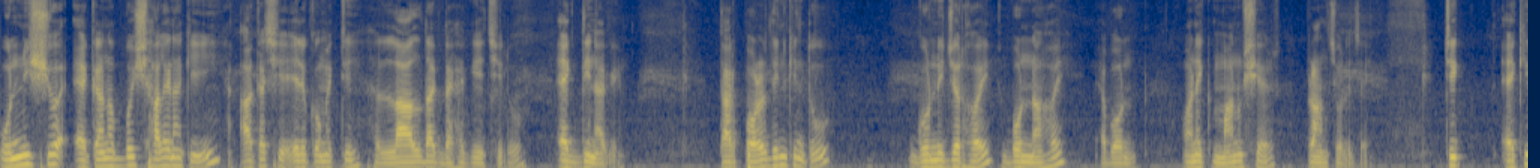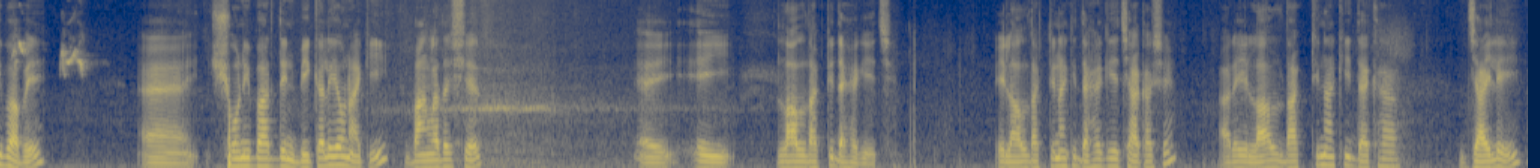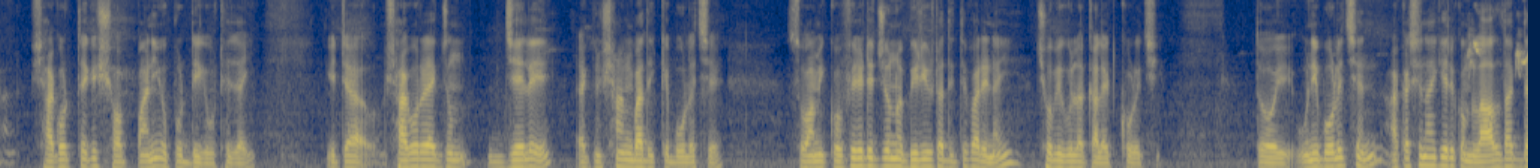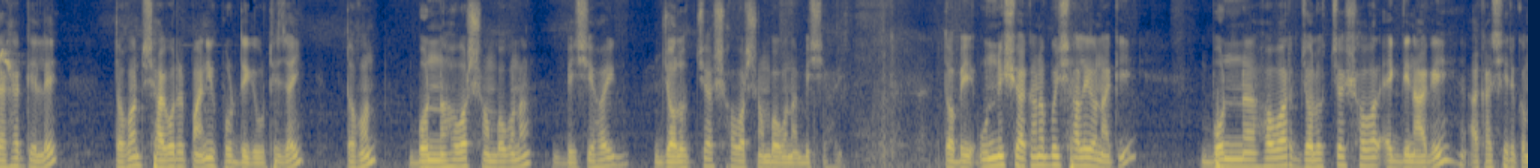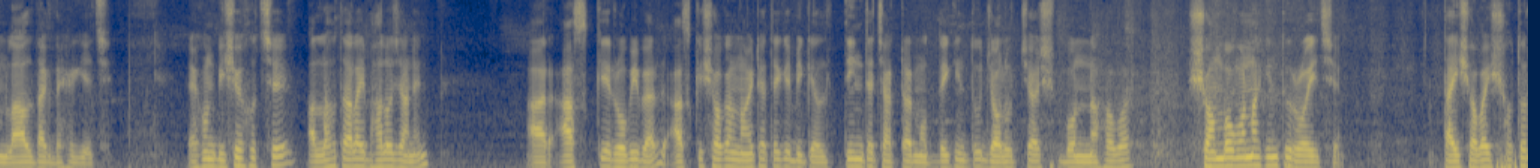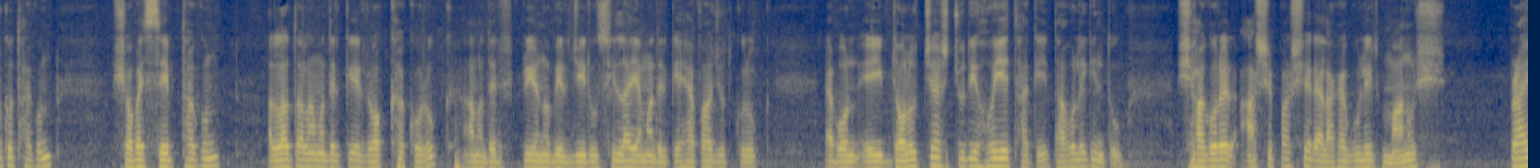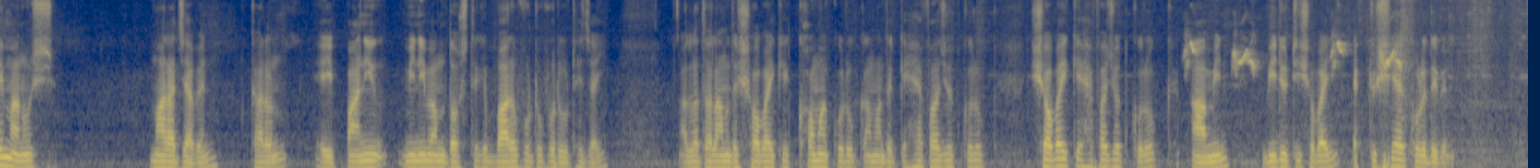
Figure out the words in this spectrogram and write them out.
উনিশশো একানব্বই সালে নাকি আকাশে এরকম একটি লাল দাগ দেখা গিয়েছিল একদিন আগে। তার পরের দিন কিন্তু ঘূর্ণিঝড় হয়, বন্যা হয় এবং অনেক মানুষের প্রাণ চলে যায়। ঠিক একইভাবে শনিবার দিন বিকালেও নাকি বাংলাদেশের এই এই লাল দাগটি দেখা গিয়েছে। এই লাল দাগটি নাকি দেখা গিয়েছে আকাশে, আর এই লাল দাগটি নাকি দেখা যাইলেই সাগর থেকে সব পানি উপর দিকে উঠে যায়। এটা সাগরের একজন জেলে একজন সাংবাদিককে বলেছে সো আমি কপিরাইটের জন্য ভিডিওটা দিতে পারি নাই, ছবিগুলো কালেক্ট করেছি। তো উনি বলেছেন, আকাশে নাকি এরকম লাল দাগ দেখা গেলে তখন সাগরের পানি উপর দিকে উঠে যায়, তখন বন্যা হওয়ার সম্ভাবনা বেশি হয়, জলোচ্ছ্বাস হওয়ার সম্ভাবনা বেশি হয়। তবে উনিশশো একানব্বই সালেও নাকি বন্যা হওয়ার, জলোচ্ছ্বাস হওয়ার একদিন আগে আকাশে এরকম লাল দাগ দেখা গিয়েছে। এখন বিষয় হচ্ছে, আল্লাহ তালাই ভালো জানেন। আর আজকে রবিবার, আজকে সকাল নয়টা থেকে বিকেল তিনটে, চারটার মধ্যে কিন্তু জলোচ্ছ্বাস, বন্যা হওয়ার সম্ভাবনা কিন্তু রয়েছে। তাই সবাই সতর্ক থাকুন, সবাই সেফ থাকুন। আল্লাহ তালা আমাদেরকে রক্ষা করুক, আমাদের প্রিয় নবীর জির উসিলাই আমাদেরকে হেফাজত করুক। এবং এই জলোচ্ছ্বাস যদি হয়ে থাকে, তাহলে কিন্তু সাগরের আশেপাশের এলাকাগুলির মানুষ, প্রায় মানুষ মারা যাবেন। কারণ এই পানি মিনিমাম দশ থেকে বারো ফুট উপরে উঠে যায়। আল্লাহ তালা আমাদের সবাইকে ক্ষমা করুক, আমাদেরকে হেফাজত করুক। সবাইকে হেফাজত করুক। আমিন। ভিডিওটি সবাই একটু শেয়ার করে দেবেন।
